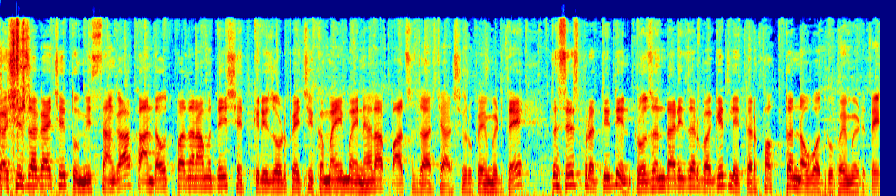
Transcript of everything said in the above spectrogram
कसे जगायचे तुम्हीच सांगा. कांदा उत्पादनामध्ये शेतकरी जोडप्याची कमाई महिन्याला पाच हजार चारशे रुपये मिळते. तसेच प्रतिदिन रोजंदारी जर बघितली तर फक्त नव्वद रुपये मिळते.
